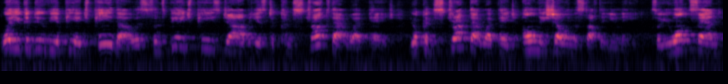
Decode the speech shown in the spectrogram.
What you could do via PHP, though, is since PHP's job is to construct that web page, you'll construct that web page only showing the stuff that you need. So you won't send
